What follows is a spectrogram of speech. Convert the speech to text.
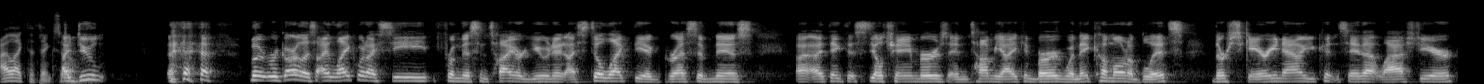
I like to think so. I do. but regardless, I like what I see from this entire unit. I still like the aggressiveness. I, I think that Steele Chambers and Tommy Eichenberg, when they come on a blitz, they're scary now. You couldn't say that last year.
